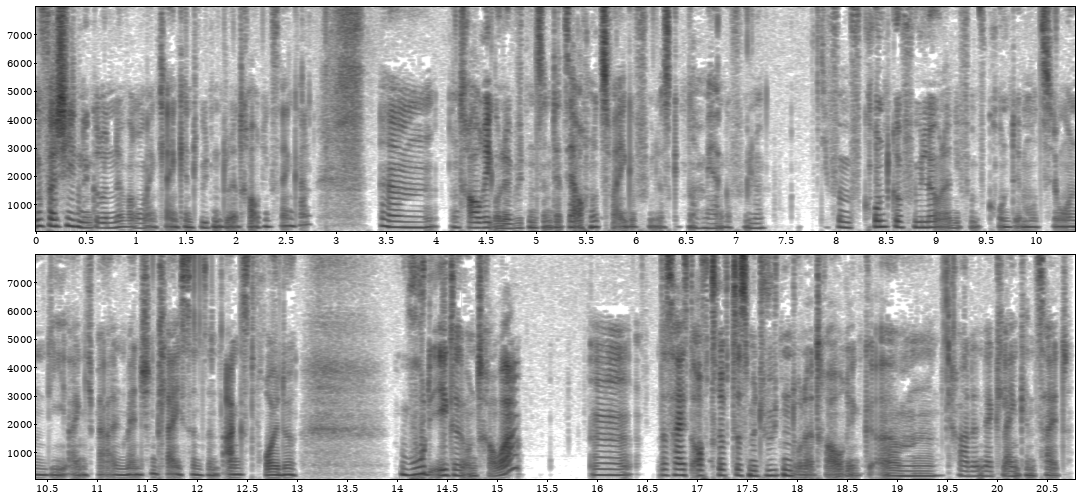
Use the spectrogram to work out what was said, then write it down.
verschiedene Gründe, warum ein Kleinkind wütend oder traurig sein kann. Ähm, traurig oder wütend sind jetzt ja auch nur zwei Gefühle. Es gibt noch mehr Gefühle. Die fünf Grundgefühle oder die fünf Grundemotionen, die eigentlich bei allen Menschen gleich sind, sind Angst, Freude, Wut, Ekel und Trauer. Mm, das heißt, oft trifft es mit wütend oder traurig, ähm, gerade in der Kleinkindzeit.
